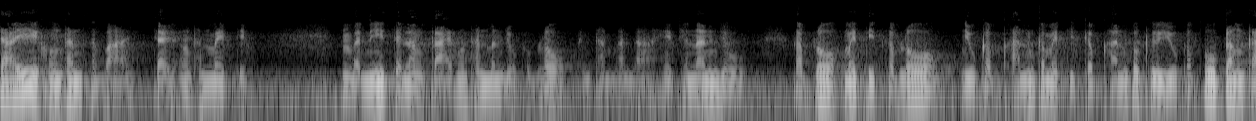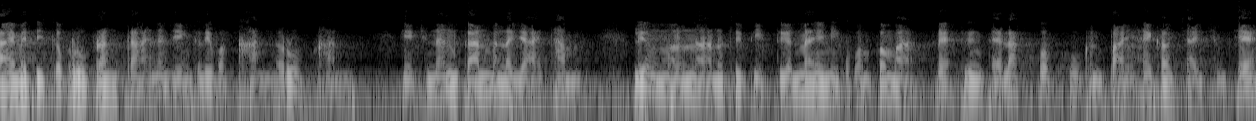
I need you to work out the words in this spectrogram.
ใจของท่านสบาย ใจของท่านไม่ติดแบบนี้แต่ร่างกายของท่านมันอยู่กับโลกเป็นธรรมดาเหตุฉะนั้นอยู่ กับโลกไม่ติดกับโลก อยู่กับขันก็ไม่ติดกับขันก็คืออยู่กับรูปร่างกายไม่ติดกับรูปร่างกายนั่นเองก็เรียกว่าขันรูปขันเหตุฉะนั้นการบรรยายธรรมเรื่องมรณานุสติเตือนไม่ให้มีความประมาทและเรื่องแต่รักควบคู่กันไป ให้เข้าใจแจ่มแจ้ง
